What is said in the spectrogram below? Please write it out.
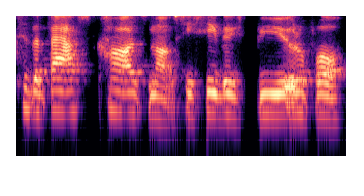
to the vast cosmos. You see these beautiful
